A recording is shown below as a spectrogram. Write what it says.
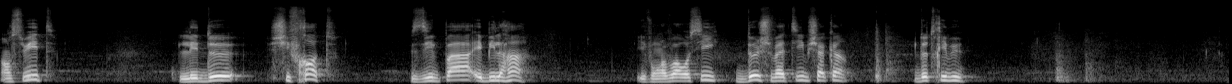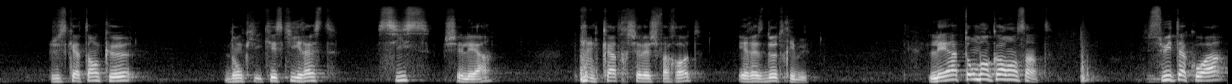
Ensuite, les deux Shifrot, Zilpa et Bilha, ils vont avoir aussi deux Shvatim chacun, deux tribus. Jusqu'à temps que, donc, qu'est-ce qui reste? Six chez Léa, quatre chez les Shfachot, et reste deux tribus. Léa tombe encore enceinte. Suite à quoi?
